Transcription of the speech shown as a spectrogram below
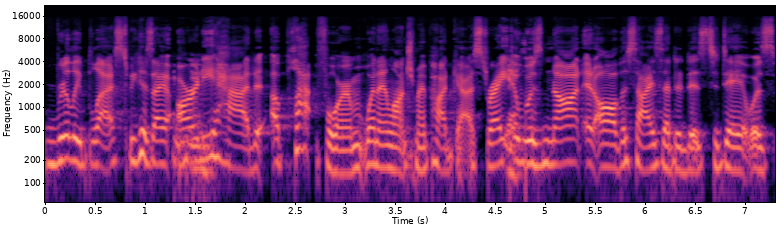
really blessed because I mm-hmm. already had a platform when I launched my podcast, right? Yes. It was not at all the size that it is today. It was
